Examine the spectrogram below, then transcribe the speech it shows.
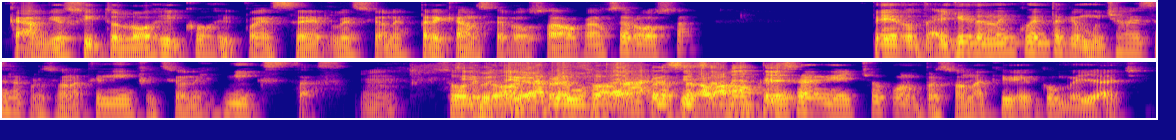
cambios citológicos y pueden ser lesiones precancerosas o cancerosas. Pero hay que tener en cuenta que muchas veces las personas tienen infecciones mixtas. Mm. Sobre todo las personas, trabajos que se han hecho con personas que viven con VIH,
